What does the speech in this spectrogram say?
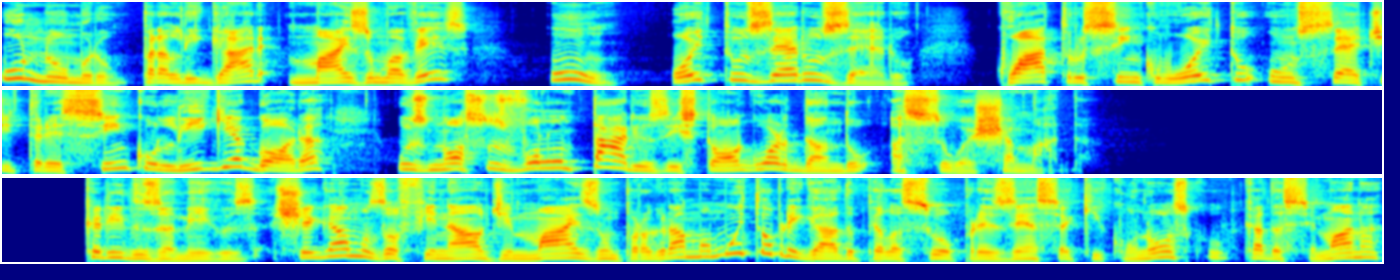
O número para ligar mais uma vez: 1 800 458 1735. Ligue agora. Os nossos voluntários estão aguardando a sua chamada. Queridos amigos, chegamos ao final de mais um programa. Muito obrigado pela sua presença aqui conosco cada semana.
